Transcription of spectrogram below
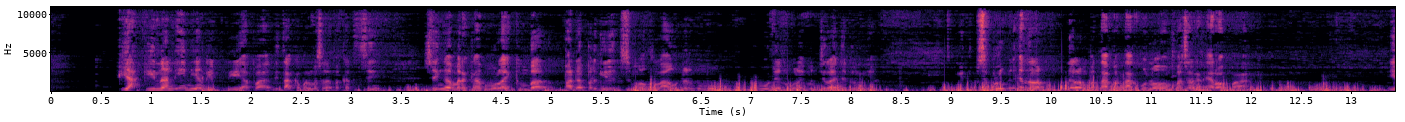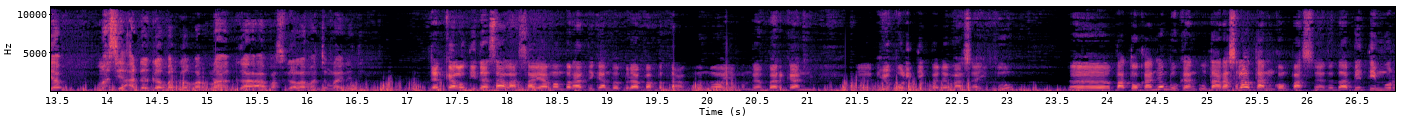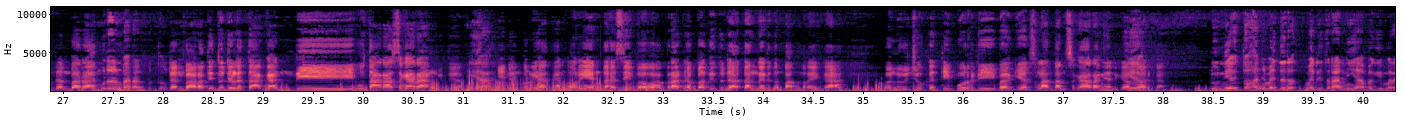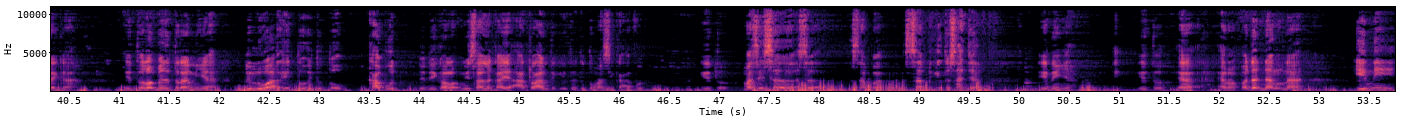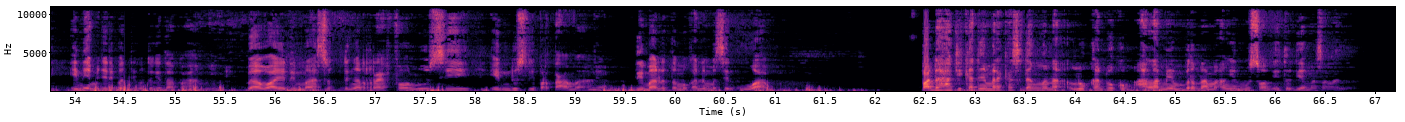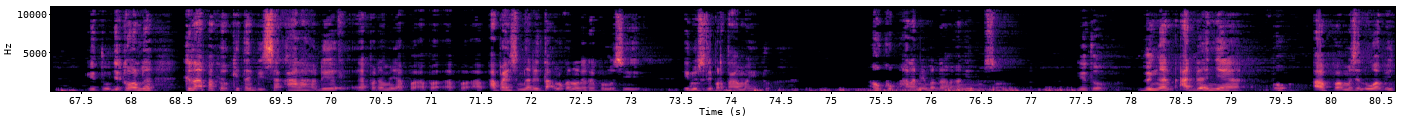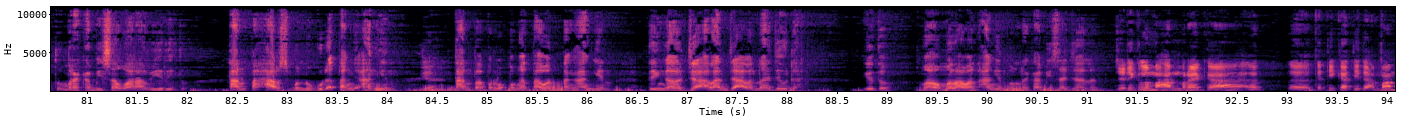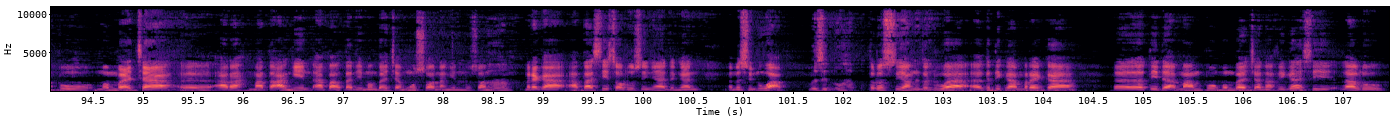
keyakinan ini yang di, di- apa ditangkap oleh masyarakat se- sehingga mereka mulai kembali pada pergi semua ke laut dan kemu- kemudian mulai menjelajah dunia. Gitu. Sebelumnya kan dalam dalam peta-peta kuno masyarakat Eropa ya masih ada gambar-gambar naga apa segala macam lain itu. Dan kalau tidak salah, saya memperhatikan beberapa peta kuno yang menggambarkan eh, geopolitik pada masa itu. Eh, patokannya bukan utara selatan kompasnya, tetapi timur dan barat. Timur dan barat betul. Dan barat itu diletakkan di utara sekarang gitu ya. Iya. Ini memperlihatkan orientasi bahwa peradaban itu datang dari tempat mereka menuju ke timur di bagian selatan sekarang yang digambarkan. Dunia itu hanya Mediter- Mediterania bagi mereka. Itu laut Mediterania. Di luar itu itu tuh kabut. Jadi kalau misalnya kayak Atlantik itu itu tuh masih kabut. Gitu. Masih se, se, se apa, sebegitu saja ininya. Gitu. E- Eropa dan yang nah ini ini yang menjadi penting untuk kita pahami bahwa yang dimaksud dengan revolusi industri pertama Ya. di mana ditemukan mesin uap pada hakikatnya mereka sedang menaklukkan hukum alam yang bernama angin muson. Itu dia masalahnya. Gitu. Jadi kalau anda kenapa kok kita bisa kalah di apa namanya apa apa apa apa yang sebenarnya ditaklukkan oleh revolusi industri pertama itu? Hukum alam yang bernama angin muson. Gitu. Dengan adanya oh, apa mesin uap itu mereka bisa warawiri tuh tanpa harus menunggu datangnya angin, Iya. tanpa perlu pengetahuan tentang angin, tinggal jalan-jalan aja udah, gitu. Mau melawan angin pun mereka bisa jalan. Jadi kelemahan mereka eh, eh, ketika tidak mampu membaca eh, arah mata angin, apa tadi membaca muson angin muson, Hah? mereka atasi solusinya dengan mesin uap. Mesin uap. Terus yang kedua, ketika mereka tidak mampu membaca navigasi, lalu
